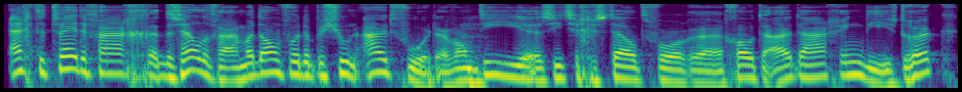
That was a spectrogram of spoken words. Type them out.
Echt de tweede vraag, dezelfde vraag, maar dan voor de pensioenuitvoerder. Want hmm. die uh, ziet zich gesteld voor uh, grote uitdaging. Die is druk.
